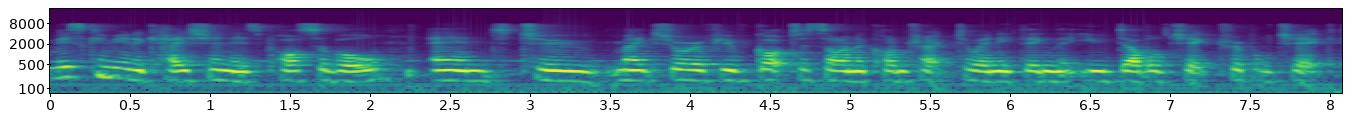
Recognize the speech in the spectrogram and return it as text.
miscommunication is possible and to make sure if you've got to sign a contract to anything that you double check, triple check,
